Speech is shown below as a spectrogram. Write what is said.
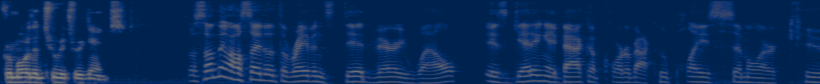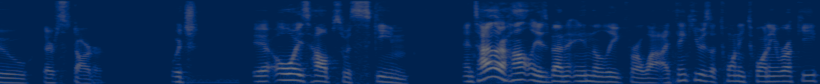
for more than two or three games. So, something I'll say that the Ravens did very well is getting a backup quarterback who plays similar to their starter, which it always helps with scheme and Tyler Huntley has been in the league for a while. I think he was a 2020 rookie,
